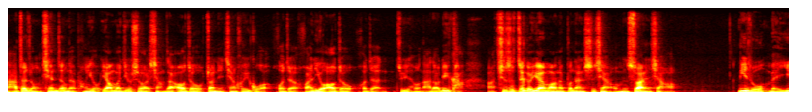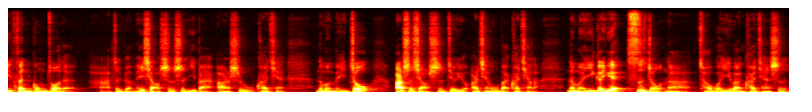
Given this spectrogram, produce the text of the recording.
拿这种签证的朋友，要么就是说想在澳洲赚点钱回国，或者环游澳洲，或者最后拿到绿卡啊。其实这个愿望呢不难实现，我们算一下啊。例如每一份工作的啊，这个每小时是一百二十五块钱，那么每周二十小时就有二千五百块钱了。那么一个月四周，那超过一万块钱是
